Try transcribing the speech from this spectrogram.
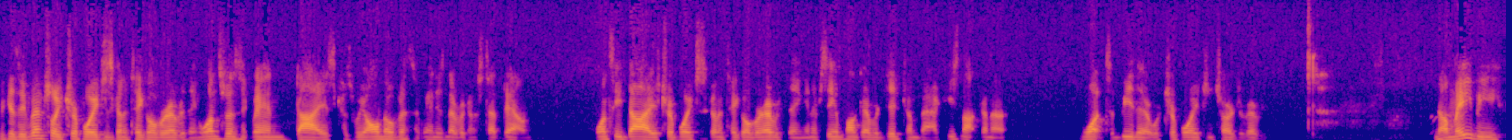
Because eventually Triple H is going to take over everything. Once Vince McMahon dies, because we all know Vince McMahon is never going to step down. Once he dies, Triple H is going to take over everything. And if CM Punk ever did come back, he's not going to want to be there with Triple H in charge of everything. Now, maybe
